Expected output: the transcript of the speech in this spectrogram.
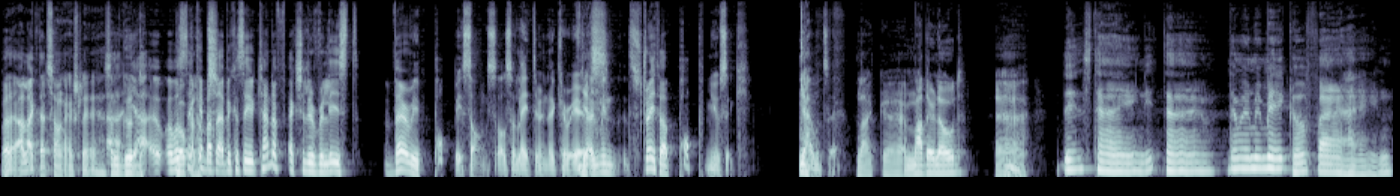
but I like that song actually. Some good. Uh, yeah, I, was thinking hooks. about that because they kind of actually released very poppy songs also later in their career. Yes. I mean, straight up pop music. Yeah. I would say. like uh, Motherload. Uh, This time, this time, then when we make a fine,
